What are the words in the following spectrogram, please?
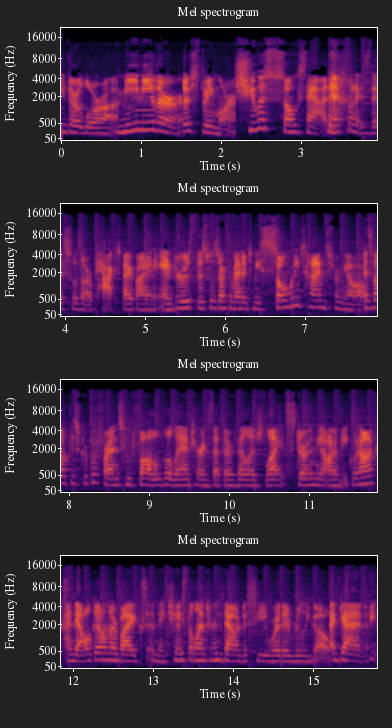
either, Laura. Me neither. There's three more. She was so sad. Next one is This Was Our Pact by Ryan Andrews. This was recommended to me so many times from y'all. It's about this group of friends who follow the lanterns that their village lights during the autumn equinox and they all get on their bikes and they chase the lanterns down to see where they really go. Again. The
